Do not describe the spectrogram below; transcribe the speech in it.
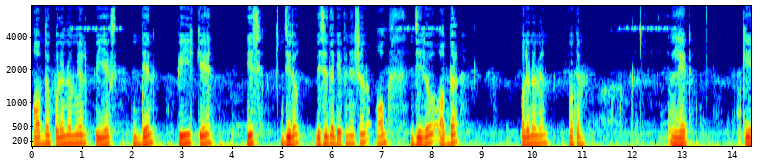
of the polynomial px then p k is zero this is the definition of zero of the polynomial okay let k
